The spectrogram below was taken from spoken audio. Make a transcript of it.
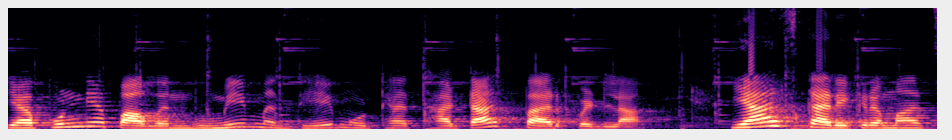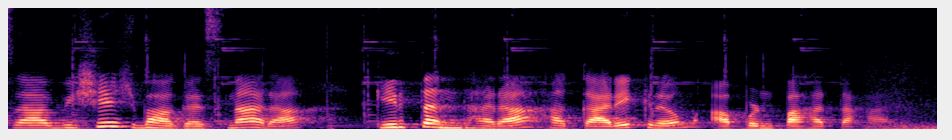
या पुण्य पावनभूमीमध्ये मोठ्या थाटात पार पडला. याच कार्यक्रमाचा विशेष भाग असणारा कीर्तनधारा हा कार्यक्रम आपण पाहत आहात.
